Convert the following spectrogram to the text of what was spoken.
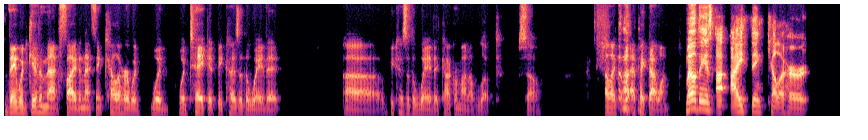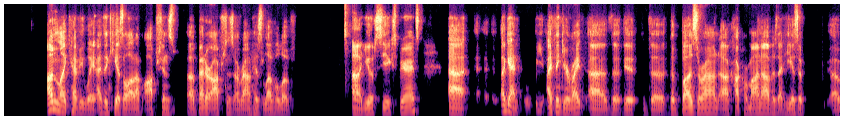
they would give him that fight, and I think Kelleher would would would take it because of the way that uh, because of the way that Kakhramonov looked. So I like I, I picked that one. My own thing is, I, I think Kelleher, unlike heavyweight, I think he has a lot of options, uh, better options around his level of uh, UFC experience. Uh, again, I think you're right. Uh, the the the the buzz around uh, Kakhramonov is that he is a, uh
